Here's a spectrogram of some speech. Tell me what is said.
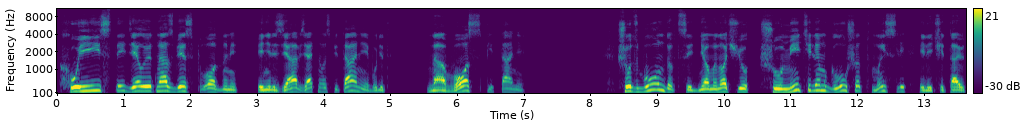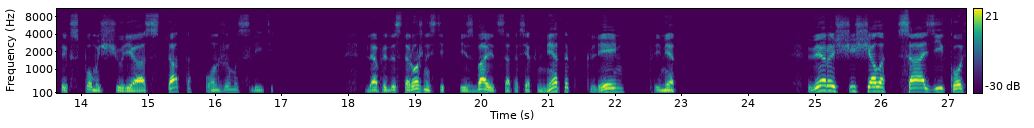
Хуисты делают нас бесплодными, и нельзя взять на воспитание, будет на воспитание. Шуцбундовцы днем и ночью шумителем глушат мысли или читают их с помощью реостата, он же мыслитель. Для предосторожности избавиться ото всех меток, клейм, примет. Вера счищала сазиков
